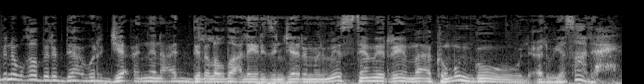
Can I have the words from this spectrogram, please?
وغبنا وغاب الابداع ورجعنا نعدل الأوضاع ليرز من مستمرين معكم ونقول ألو يا صالح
